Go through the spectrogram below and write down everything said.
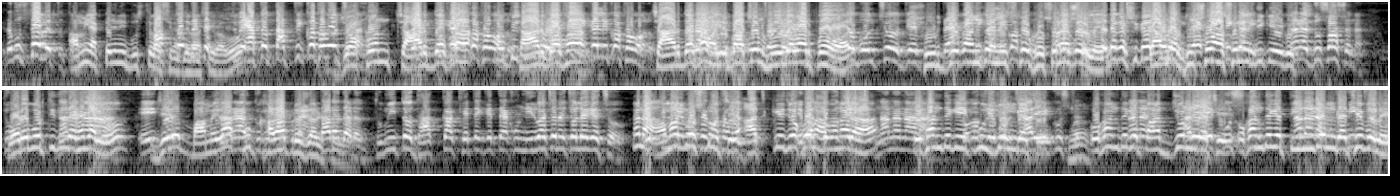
এটা বুঝতে হবে তো আমি একটা জিনিস বুঝতে পারছি না দেবাশী বাবু। এত তাত্ত্বিক কথা বলছো যখন চার দফা। চার দফা কথা বলো। চার দফা নির্বাচন হয়ে যাওয়ার পর বলছো যে সূর্যকান্ত মিশ্র ঘোষণা করলেন আমরা দুশো আসনের দিকে না না দুশো আসন পরবর্তীতে দেখা গেল যে বামেরা খুব তুমি- খারাপ রেজাল্ট দাঁড়া দাঁড়া তুমি তো ধাক্কা খেতে খেতে এখন নির্বাচনে চলে গেছো। না না আমার প্রশ্ন হচ্ছে আজকে যখন আপনারা এখান থেকে তোমাকে একুশ জন গেছে ওখান থেকে জন গেছে ওখান থেকে না, না, তিনজন তুমি গেছে বলে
